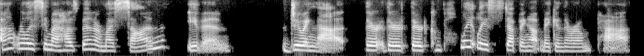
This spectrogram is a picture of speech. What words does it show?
I don't really see my husband or my son even doing that. They're they're they're completely stepping up, making their own path.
